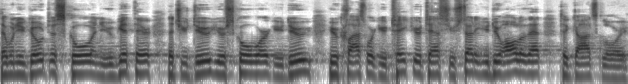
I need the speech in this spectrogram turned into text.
That when you go to school and you get there, that you do your schoolwork, you do your classwork, you take your tests, you study, you do all of that to God's glory.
